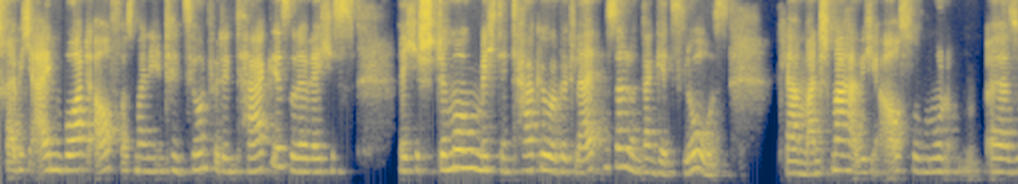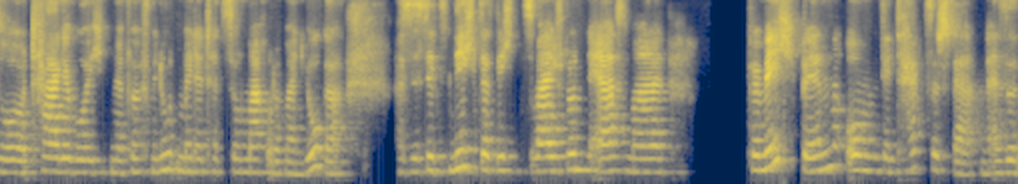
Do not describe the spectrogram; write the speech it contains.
schreibe ich ein Wort auf, was meine Intention für den Tag ist oder welches, welche Stimmung mich den Tag über begleiten soll und dann geht's los. Klar, manchmal habe ich auch so, äh, so Tage, wo ich eine fünf Minuten Meditation mache oder mein Yoga. Das ist jetzt nicht, dass ich zwei Stunden erstmal für mich bin, um den Tag zu starten. Also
